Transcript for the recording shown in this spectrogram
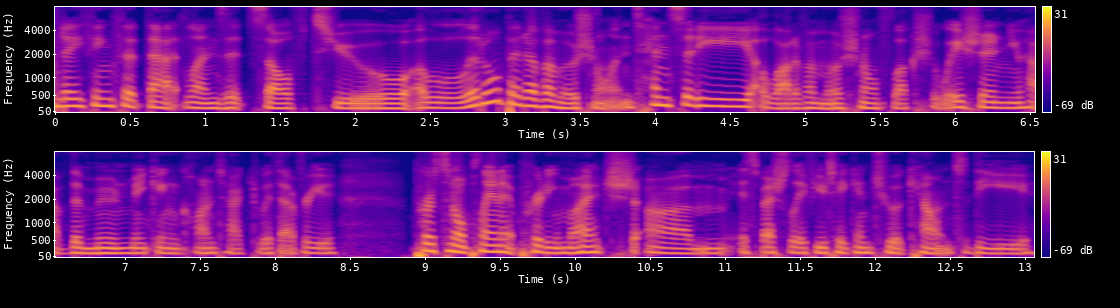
And I think that that lends itself to a little bit of emotional intensity, a lot of emotional fluctuation. You have the moon making contact with every personal planet pretty much, um, especially if you take into account the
